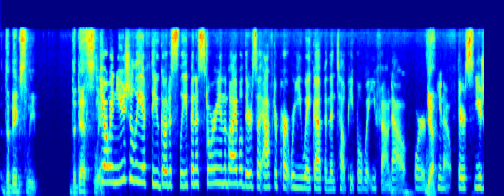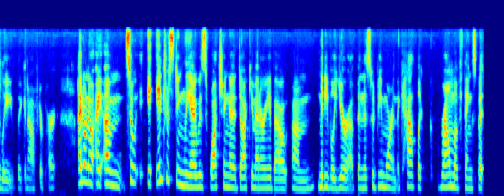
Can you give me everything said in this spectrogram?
the big sleep, the death sleep. Yo, and usually if you go to sleep in a story in the Bible, there's an after part where you wake up and then tell people what you found out, or Yeah. you know, there's usually like an after part. I don't know. I um so i- interestingly, I was watching a documentary about um medieval Europe, and this would be more in the Catholic realm of things, but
